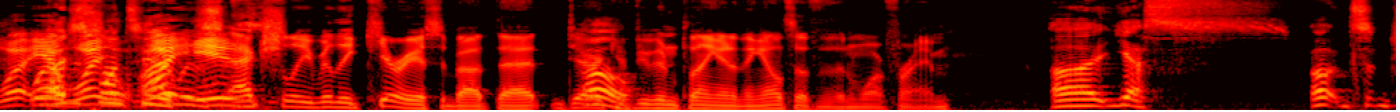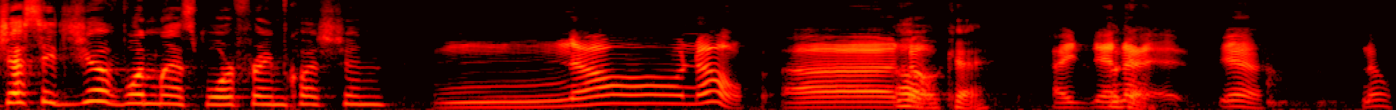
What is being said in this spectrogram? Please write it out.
What- well, yeah, I just what- want to. I was is- actually really curious about that. Derek, Oh. have you been playing anything else other than Warframe? Uh, yes. Oh, so Jesse, did you have one last Warframe question? No, no, uh, Oh, no. okay. I, and Okay. I, yeah. No.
